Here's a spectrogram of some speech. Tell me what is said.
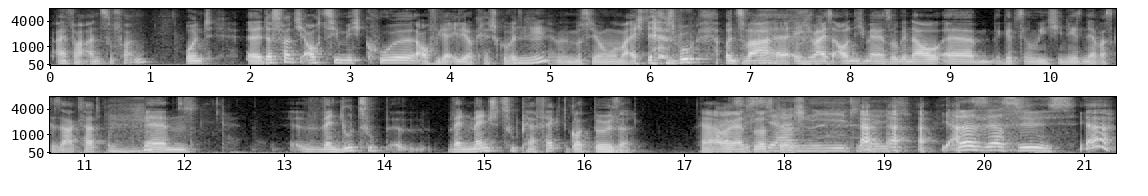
einfach anzufangen. Und äh, das fand ich auch ziemlich cool, auch wieder Elio Kreschkowitz. Mhm. Ja, wir müssen irgendwann mal echt das Buch. Und zwar, äh, ich weiß auch nicht mehr so genau, ähm, gibt es irgendwie einen Chinesen, der was gesagt hat. Mhm. Ähm, wenn du zu, äh, wenn Mensch zu perfekt, Gott böse. Ja, aber das ganz ist lustig. ja niedlich. Ja. Das ist ja süß. Ja.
